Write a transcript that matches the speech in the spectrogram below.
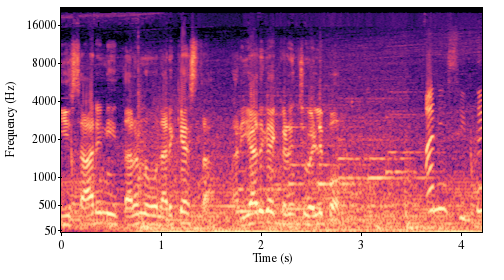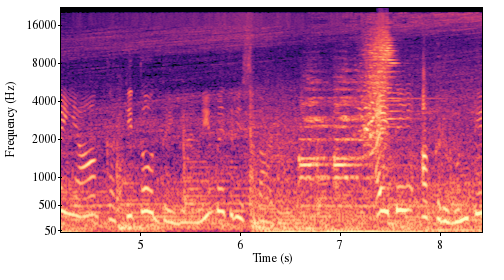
ఈసారి నీ తలను నరికేస్తా. మర్యాదగా ఇక్కడి నుంచి వెళ్ళిపో. అని సిద్ధయ్య కత్తితో దెయ్యాన్ని బెదిరిస్తాడు. అయితే అక్కడ ఉంటే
